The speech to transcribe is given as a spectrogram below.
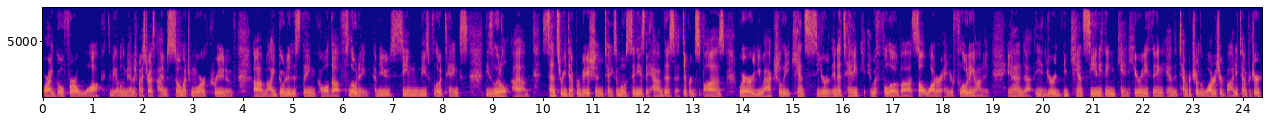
or I go for a walk to be able to manage my stress, I am so much more creative. Um, I go to this thing called uh, floating. Have you seen these float tanks? These little uh, sensory deprivation tanks. In most cities, they have this at different spas where you actually can't see, you're in a tank with full of uh, salt water and you're floating on it and uh, you're, you can't see anything, you can't hear anything, and the temperature of the water is your body temperature,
